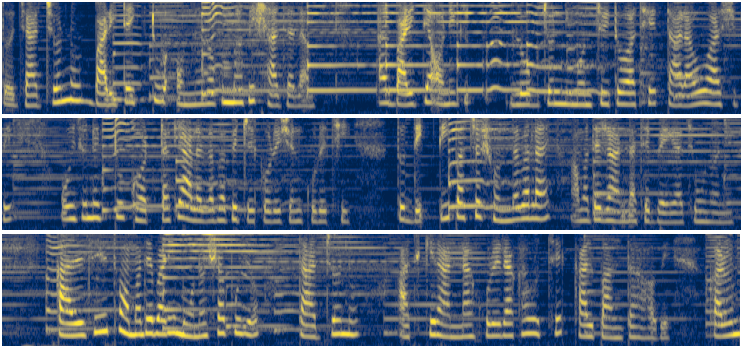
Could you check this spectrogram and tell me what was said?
তো যার জন্য বাড়িটা একটু অন্যরকমভাবে সাজালাম। আর বাড়িতে অনেক লোকজন নিমন্ত্রিত আছে, তারাও আসবে। ওই জন্য একটু ঘরটাকে আলাদাভাবে ডেকোরেশন করেছি। তো দেখতেই পাচ্ছ সন্ধ্যাবেলায় আমাদের রান্না চেপে গেছে উনুনে। কাল যেহেতু আমাদের বাড়ি মনসা পুজো, তার জন্য আজকে রান্না করে রাখা হচ্ছে কাল পান্তা হবে। কারণ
